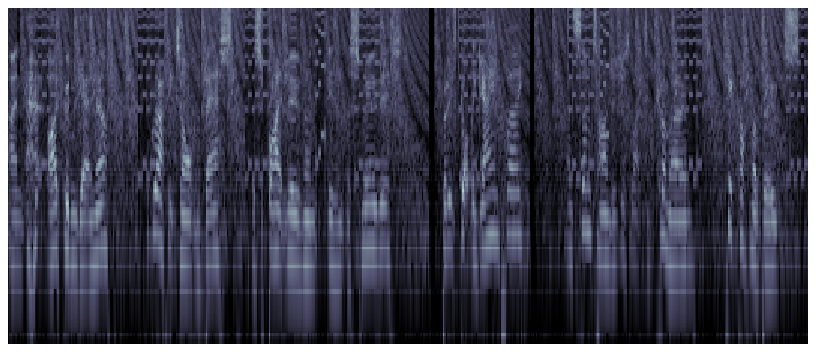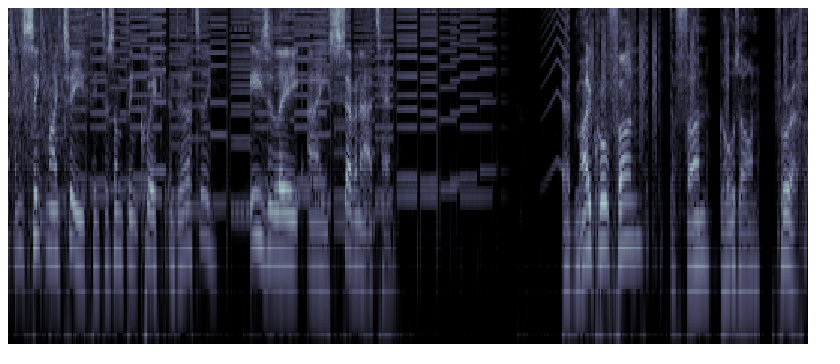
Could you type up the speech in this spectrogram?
And I couldn't get enough. The graphics aren't the best, the sprite movement isn't the smoothest, but it's got the gameplay, and sometimes I just like to come home, kick off my boots, and sink my teeth into something quick and dirty. Easily a 7 out of 10. At Micro Fun, the fun goes on forever.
